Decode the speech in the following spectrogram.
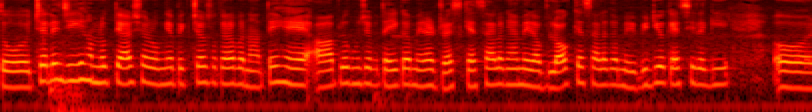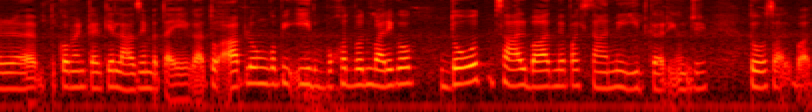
तो चलें जी, हम लोग तैयार श्यार होंगे पिक्चर्स वगैरह बनाते हैं। आप लोग मुझे बताइएगा मेरा ड्रेस कैसा लगा, मेरा व्लॉग कैसा लगा, मेरी वीडियो कैसी लगी और कमेंट करके लाजिम बताइएगा। तो आप लोगों को भी ईद बहुत बहुत मुबारक हो। दो साल बाद मैं पाकिस्तान में ईद कर रही हूँ जी, दो साल बाद।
